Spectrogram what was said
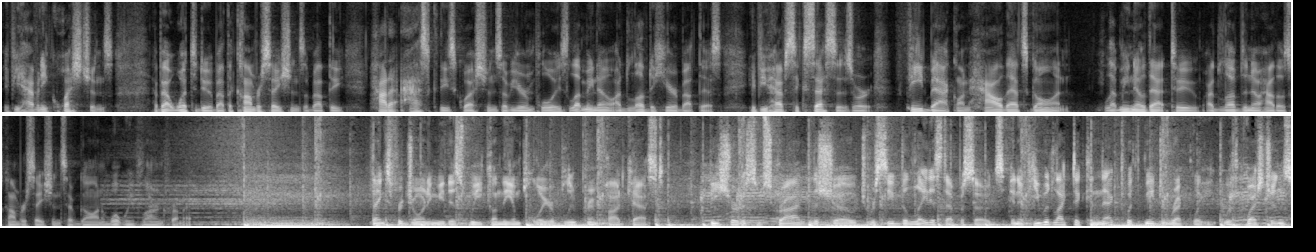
If you have any questions about what to do, about the conversations, about the how to ask these questions of your employees, let me know. I'd love to hear about this. If you have successes or feedback on how that's gone, let me know that too. I'd love to know how those conversations have gone and what we've learned from it. Thanks for joining me this week on the Employer Blueprint Podcast. Be sure to subscribe to the show to receive the latest episodes. And if you would like to connect with me directly with questions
